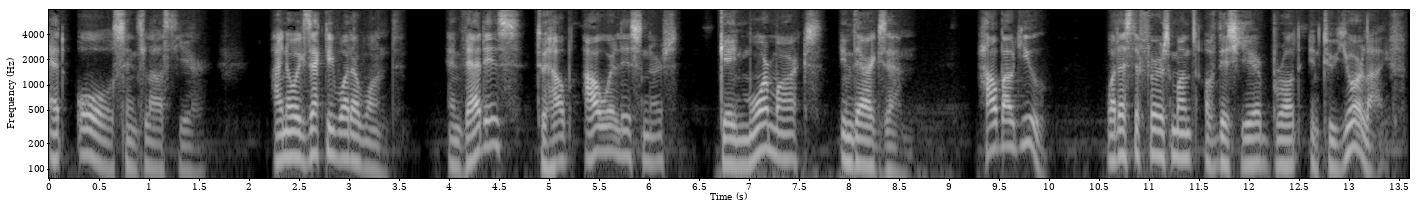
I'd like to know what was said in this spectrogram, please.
at all since last year. I know exactly what I want, and that is to help our listeners gain more marks in their exam. How about you? What has the first month of this year brought into your life?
